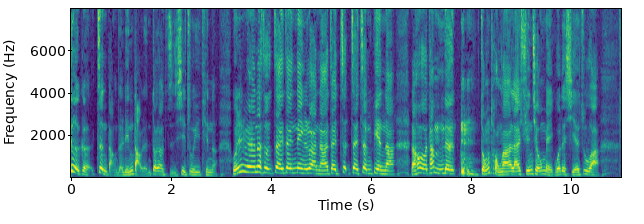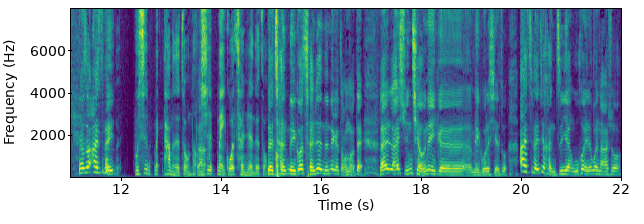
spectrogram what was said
各个政党的领导人都要仔细注意听了。委内瑞拉那时候在在内乱啊，在政在政变呐、啊，然后他们的 总统啊来寻求美国的协助啊。那时候艾斯培。不是美他们的总统，是美国承认的总统。对，承美国承认的那个总统，对，来来寻求那个呃美国的协助。艾斯培就很直言无讳的问他说：“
